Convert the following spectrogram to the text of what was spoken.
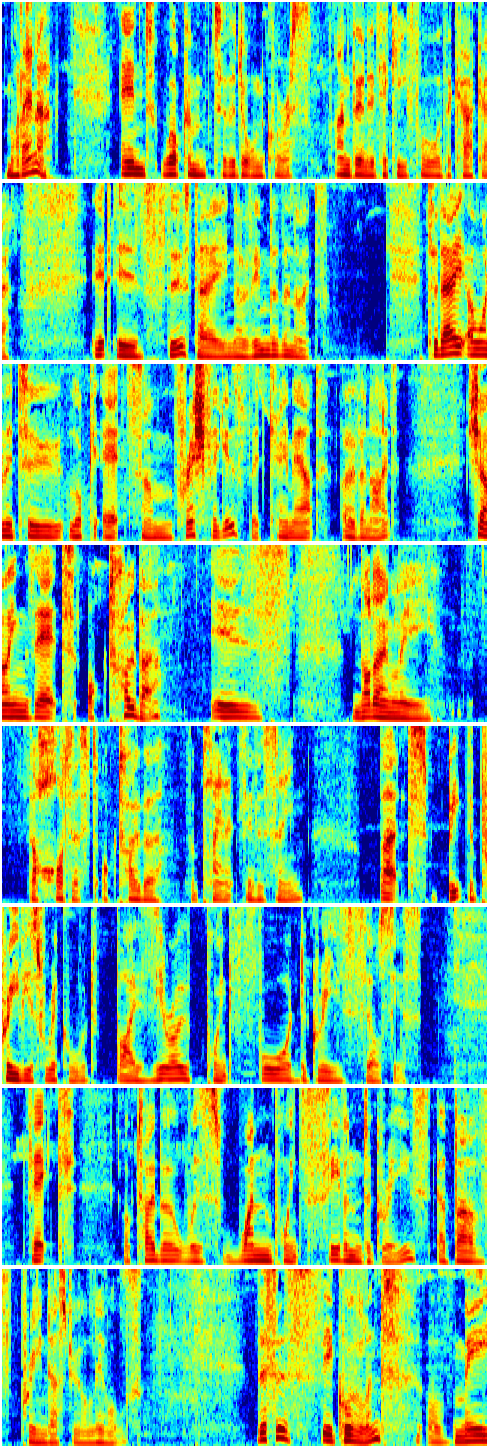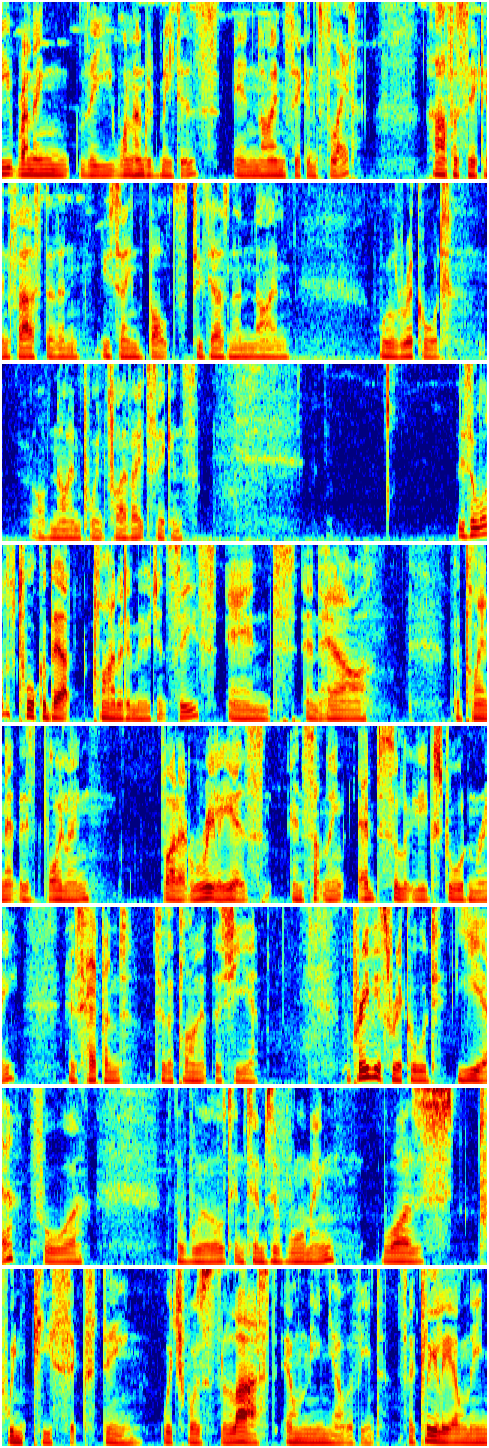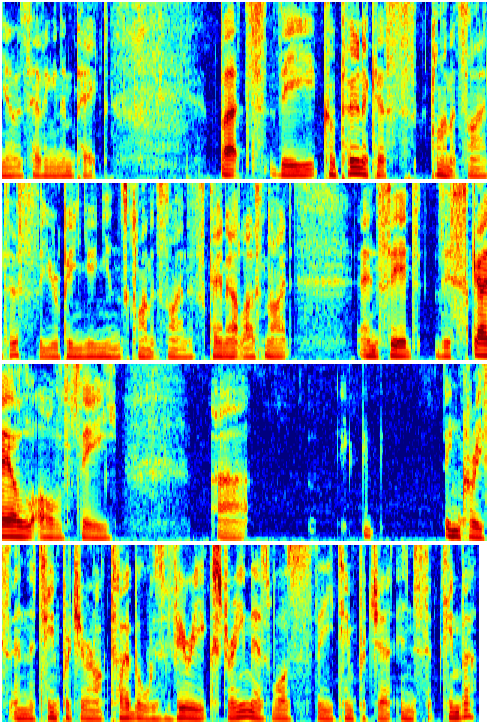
Morena, and welcome to the Dawn Chorus. I'm Bernard Hickey for the Kaka. It is Thursday, November the 9th. Today I wanted to look at some fresh figures that came out overnight showing that October is not only the hottest October the planet's ever seen, but beat the previous record by 0.4 degrees Celsius. Fact, October was 1.7 degrees above pre industrial levels. This is the equivalent of me running the 100 metres in 9 seconds flat, half a second faster than Usain Bolt's 2009 world record of 9.58 seconds. There's a lot of talk about climate emergencies and and how the planet is boiling but it really is, and something absolutely extraordinary has happened to the climate this year. The previous record year for the world in terms of warming was 2016, which was the last El Nino event. So clearly, El Nino is having an impact. But the Copernicus climate scientists, the European Union's climate scientists, came out last night and said the scale of the uh, increase in the temperature in October was very extreme, as was the temperature in September.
